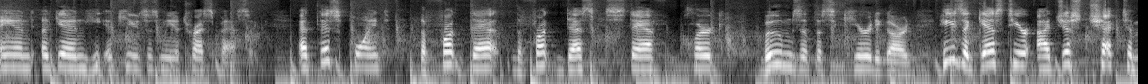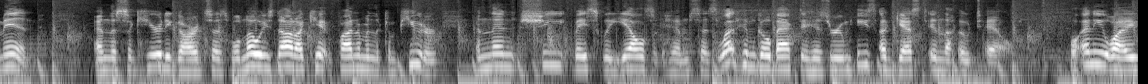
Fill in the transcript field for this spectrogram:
And again, he accuses me of trespassing. At this point, the front, de- the front desk staff clerk booms at the security guard. He's a guest here. I just checked him in. And the security guard says, Well, no, he's not. I can't find him in the computer. And then she basically yells at him, says, Let him go back to his room. He's a guest in the hotel. Well, anyway,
